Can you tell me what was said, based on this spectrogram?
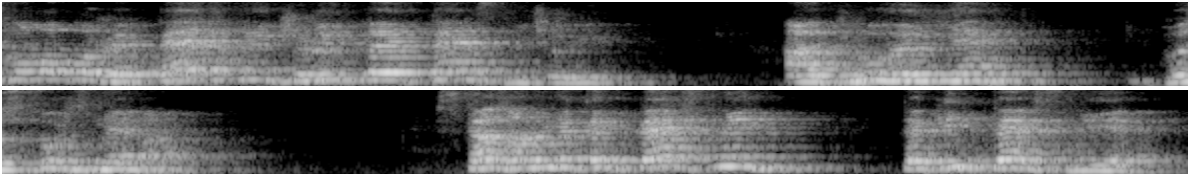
Слово Боже, перший чоловік то є перший чоловік, а другий є Господь з неба. Сказано, який персний, такий персний є.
